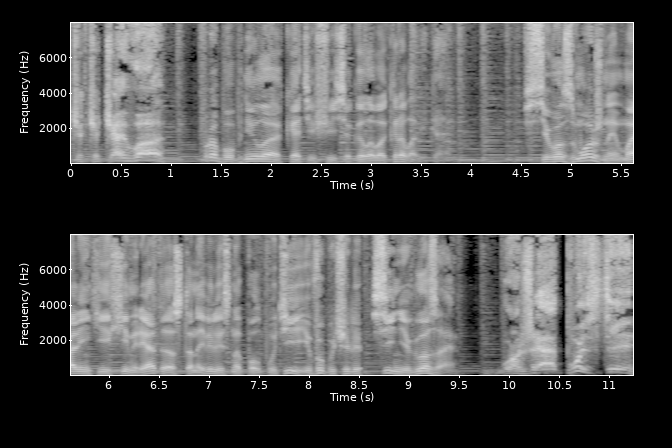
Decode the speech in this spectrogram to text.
«Ч-ч-чего?» — пробубнила катящаяся голова кровавика. Всевозможные маленькие химеряты остановились на полпути и выпучили синие глаза. «Боже, отпусти!»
